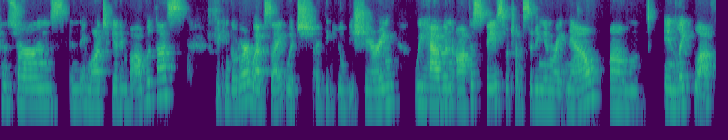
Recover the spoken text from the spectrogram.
concerns, and they want to get involved with us, they can go to our website, which I think you'll be sharing. We have an office space, which I'm sitting in right now um, in Lake Bluff.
